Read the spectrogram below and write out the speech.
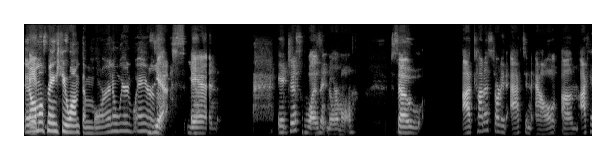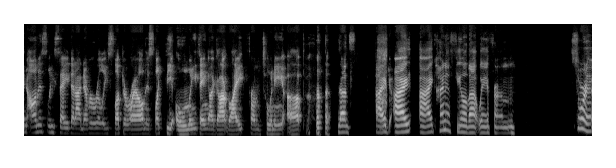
It and, almost makes you want them more in a weird way or Yes. Yeah. And it just wasn't normal. So I kind of started acting out. Um, I can honestly say that I never really slept around. It's like the only thing I got right from 20 up. That's I I I kind of feel that way from sort of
